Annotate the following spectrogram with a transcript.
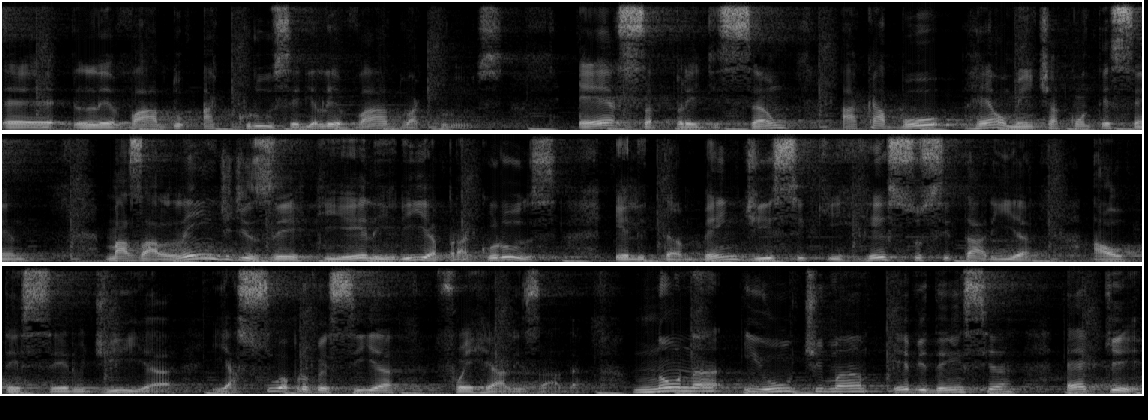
é, levado à cruz, seria levado à cruz. Essa predição acabou realmente acontecendo. Mas além de dizer que ele iria para a cruz, ele também disse que ressuscitaria ao terceiro dia, e a sua profecia foi realizada. Nona e última evidência é que,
